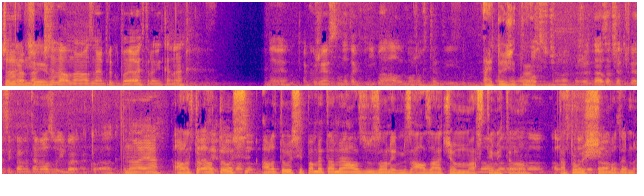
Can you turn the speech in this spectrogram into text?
Čo sa takže... čo sa dalo naozaj najprv kúpať? Elektronika, ne? Neviem, akože ja som to tak vnímal, ale možno vtedy... Aj to, že to... Hocičo, akože na začiatku ja si pamätám Alzu iba ako elektronika. No a ja. Ale to, ale, to už si, ale to už si pamätáme Alzu s oným, s Alzáčom a s No, týmito, no, no. no, no. Ale A to už je moderné.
